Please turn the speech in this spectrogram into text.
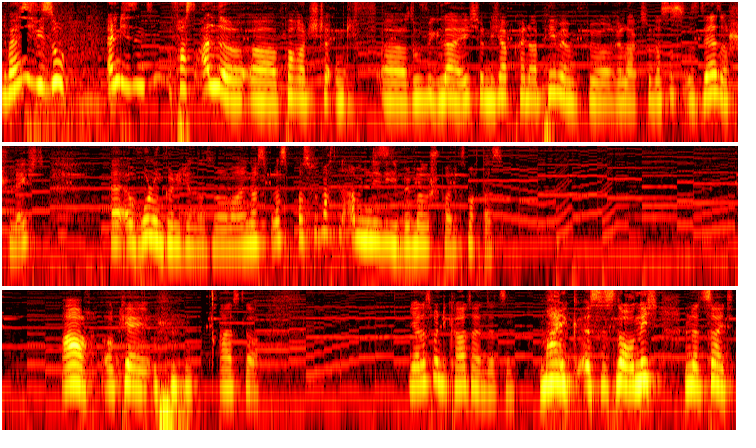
Ich weiß nicht wieso. Eigentlich sind fast alle äh, Fahrradstrecken äh, so wie gleich und ich habe keine AP mehr für Relax und das ist sehr, sehr schlecht. Äh, Erholung könnte ich sonst noch machen. Was, was, was macht denn Amnesie? Bin mal gespannt. Was macht das? Ah, okay. Alles klar. Ja, lass mal die Karte einsetzen. Mike, es ist noch nicht an der Zeit,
